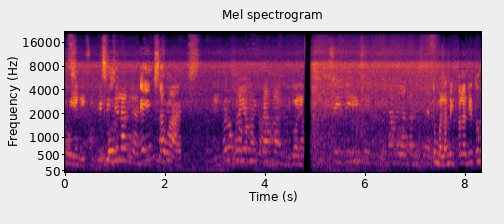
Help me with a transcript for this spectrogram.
po yan, ICD. PCG lang yan. Eh, yung sa wards. Hindi ko alam. Ito malamig pala dito.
